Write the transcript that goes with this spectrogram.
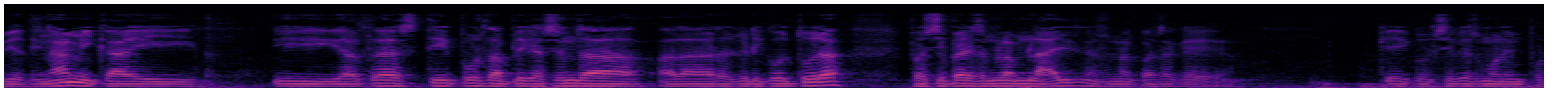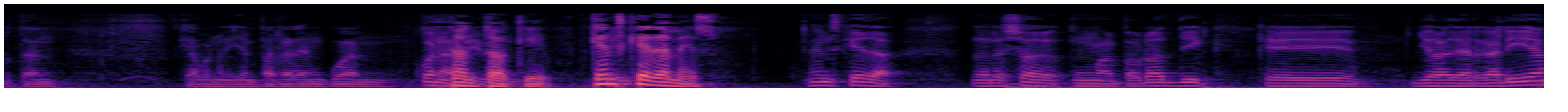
biodinàmica i, i altres tipus d'aplicacions a, a l'agricultura, però sí, per exemple, amb l'all, és una cosa que, que considero que és molt important, que bueno, ja en parlarem quan, quan Quan arribi. toqui. Què ens queda més? Ens queda? Doncs això, com el pebrot dic que jo l'allargaria,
